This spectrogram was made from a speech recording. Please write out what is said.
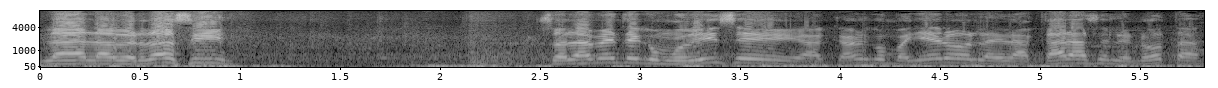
La, la verdad sí. Solamente como dice acá mi compañero, la, la cara se le nota.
